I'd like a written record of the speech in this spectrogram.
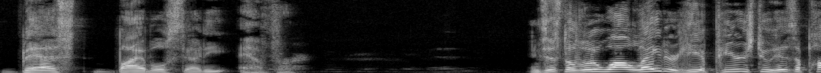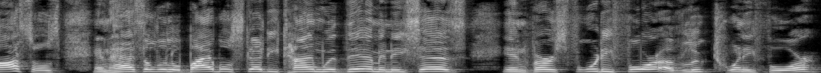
Best Bible study ever. And just a little while later, he appears to his apostles and has a little Bible study time with them. And he says in verse 44 of Luke 24,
